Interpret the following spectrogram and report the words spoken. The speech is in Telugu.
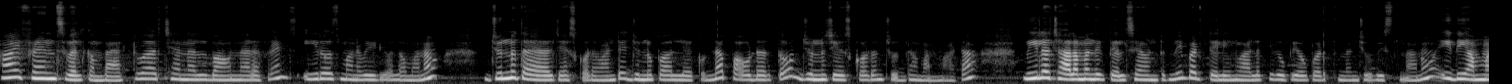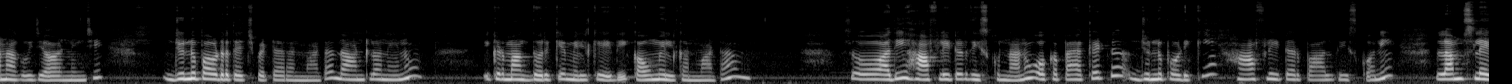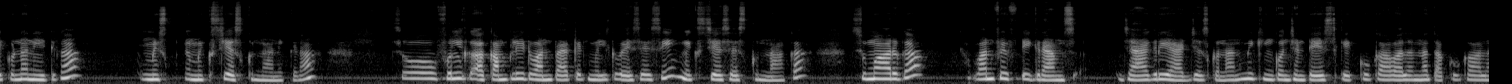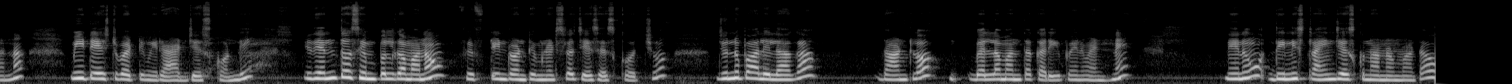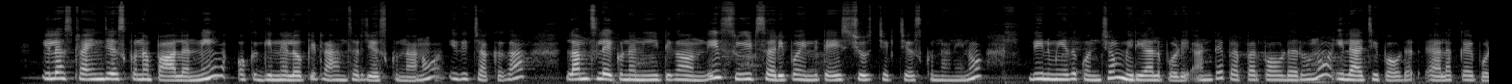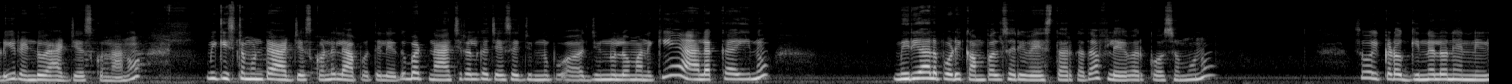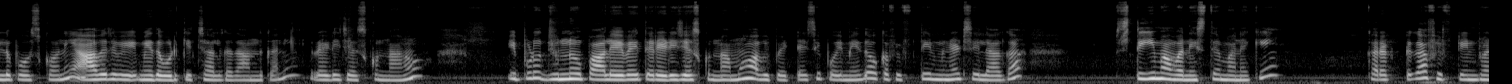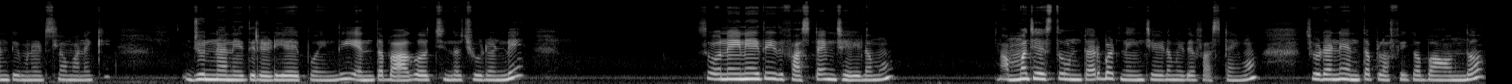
Hi friends welcome back to our channel. బాగున్నారా ఫ్రెండ్స్? ఈరోజు మన వీడియోలో మనం జున్ను తయారు చేసుకోవడం అంటే జున్ను పాలు లేకుండా పౌడర్తో జున్ను చేసుకోవడం చూద్దామన్నమాట. మీలో చాలామందికి తెలిసే ఉంటుంది బట్ తెలియని వాళ్ళకి ఇది ఉపయోగపడుతుందని చూపిస్తున్నాను. ఇది అమ్మ నాకు విజయవాడ నుంచి జున్ను పౌడర్ తెచ్చిపెట్టారనమాట దాంట్లో నేను ఇక్కడ మాకు దొరికే మిల్క్ ఇది కౌ మిల్క్ అనమాట సో అది హాఫ్ లీటర్ తీసుకున్నాను. ఒక ప్యాకెట్ జున్ను పొడికి హాఫ్ లీటర్ పాలు తీసుకొని లమ్స్ లేకుండా నీట్గా మిక్స్ మిక్స్ చేసుకున్నాను ఇక్కడ. So full complete one packet milk వేసేసి మిక్స్ చేసేసుకున్నాక సుమారుగా one fifty grams jaggery add చేసుకున్నాను. మీకు ఇంకొంచెం టేస్ట్కి ఎక్కువ కావాలన్నా తక్కువ కావాలన్నా మీ టేస్ట్ బట్టి మీరు యాడ్ చేసుకోండి. ఇది ఎంతో సింపుల్గా మనం ఫిఫ్టీన్ ట్వంటీ మినిట్స్లో చేసేసుకోవచ్చు. జున్ను పాలు ఇలాగా దాంట్లో బెల్లం అంతా కరిగిపోయిన వెంటనే నేను దీన్ని స్ట్రైన్ చేసుకున్నాను అనమాట ఇలా స్ట్రైన్ చేసుకున్న పాలన్నీ ఒక గిన్నెలోకి ట్రాన్స్ఫర్ చేసుకున్నాను. ఇది చక్కగా లమ్స్ లేకుండా నీట్గా ఉంది. స్వీట్ సరిపోయింది. టేస్ట్ చూసి చెక్ చేసుకున్నాను నేను. దీని మీద కొంచెం మిరియాల పొడి అంటే పెప్పర్ పౌడరును ఇలాచీ పౌడర్ ఏలక్కాయ పొడి రెండు యాడ్ చేసుకున్నాను. మీకు ఇష్టం ఉంటే యాడ్ చేసుకోండి లేకపోతే లేదు. బట్ న్యాచురల్గా చేసే జున్ను జున్నులో మనకి ఏలక్కాయను మిరియాల పొడి కంపల్సరీ వేస్తారు కదా ఫ్లేవర్ కోసమును. సో ఇక్కడ ఒక గిన్నెలో నేను నీళ్ళు పోసుకొని ఆవిరి మీద ఉడికించాలి కదా అందుకని రెడీ చేసుకున్నాను. ఇప్పుడు జున్ను పాలు ఏవైతే రెడీ చేసుకున్నామో అవి పెట్టేసి పొయ్యి మీద ఒక ఫిఫ్టీన్ మినిట్స్ ఇలాగా స్టీమ్ అవనిస్తే మనకి కరెక్ట్గా ఫిఫ్టీన్ ట్వంటీ మినిట్స్లో మనకి జున్ను అనేది రెడీ అయిపోయింది. ఎంత బాగా వచ్చిందో చూడండి. సో నేనైతే ఇది ఫస్ట్ టైం చేయడము. అమ్మ చేస్తూ ఉంటారు బట్ నేను చేయడం ఇదే ఫస్ట్ టైము. చూడండి ఎంత ప్లఫీగా బాగుందో.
